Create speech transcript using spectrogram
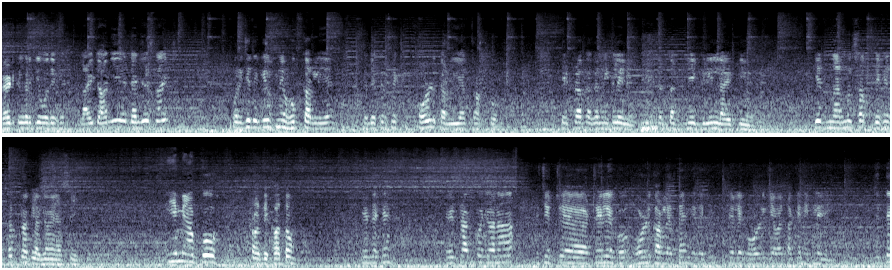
रेड कलर की वो देखें। लाइट आ गई है डेंजरस लाइट और नीचे देखिए, उसने हुक कर लिया है। तो देखिए, उसने होल्ड कर लिया ट्रक को। कि ट्रक अगर निकले नहीं, जब तक ये ग्रीन लाइट नहीं होगी। ये तो नॉर्मल सब देखें, सब ट्रक लगे हुए हैं ऐसे ही। ये मैं आपको थोड़ा दिखाता हूँ। ये देखें, ये ट्रक को जो है ना नीचे ट्रेले को होल्ड कर लेते हैं। ये देखें, ट्रेले को होल्ड किया हुआ ताकि निकले नहीं। जितने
